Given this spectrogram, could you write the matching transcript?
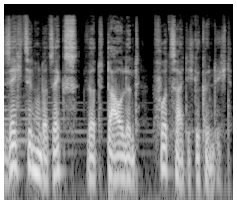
1606 wird Dowland vorzeitig gekündigt.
